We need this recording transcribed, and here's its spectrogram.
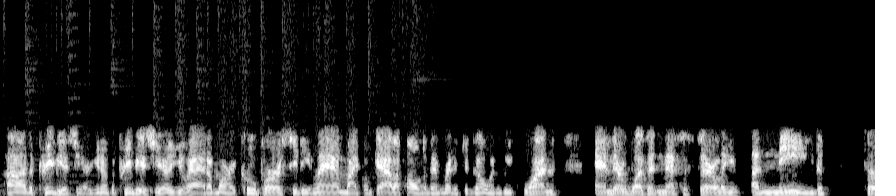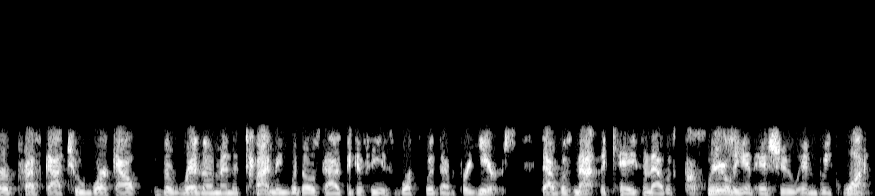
uh, the previous year. You know, the previous year you had Amari Cooper, CeeDee Lamb, Michael Gallup, all of them ready to go in week one. And there wasn't necessarily a need for Prescott to work out the rhythm and the timing with those guys because he's worked with them for years. That was not the case, and that was clearly an issue in week one.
